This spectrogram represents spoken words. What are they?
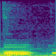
Bye.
